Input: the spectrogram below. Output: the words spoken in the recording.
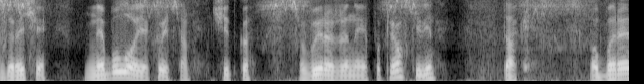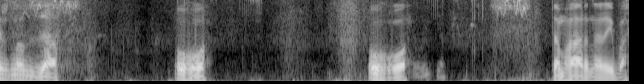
До речі, не було якоїсь там чітко вираженої покльовки, він так обережно взяв. Ого. Ого. Там гарна риба.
